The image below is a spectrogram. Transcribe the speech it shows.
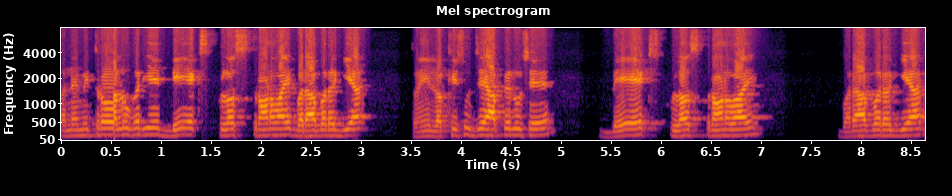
અને મિત્રો ચાલુ કરીએ બે એક્સ પ્લસ ત્રણ વાય બરાબર અગિયાર. તો અહીં લખીશું જે આપેલું છે, બે એક્સ પ્લસ ત્રણ વાય બરાબર અગિયાર.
